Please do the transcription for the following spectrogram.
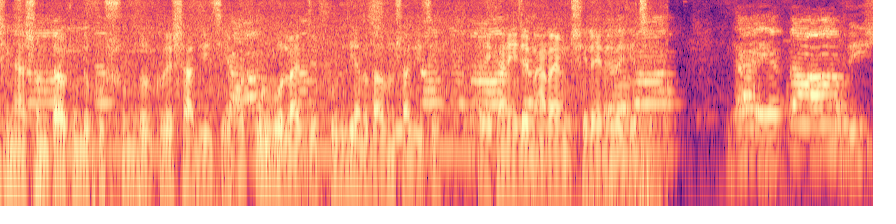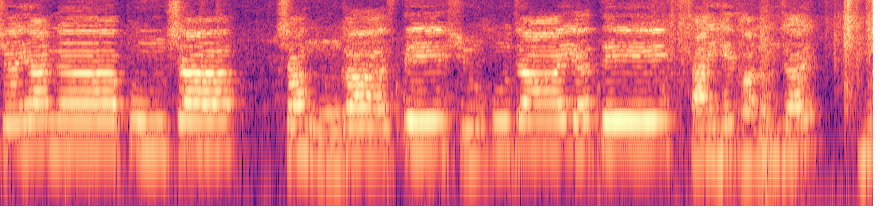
সিংহাসনটাও কিন্তু খুব সুন্দর করে সাজিয়েছে মানে অপূর্ব লাগছে ফুল দিয়ে আরও দারুণ সাজিয়েছে। আর এখানে এই যে নারায়ণ শিলা এনে রেখেছে। ধয়তা বিষয়ন পুংসা সঙ্গাস্তে সুপূজায়তে। তাই হে ধনঞ্জয় তুমি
